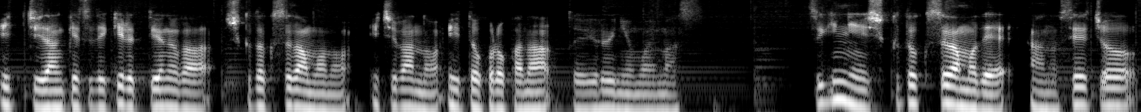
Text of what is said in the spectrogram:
一致団結できるっていうのが宿徳巣鴨の一番のいいところかなというふうに思います。次に宿徳巣鴨であの成長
